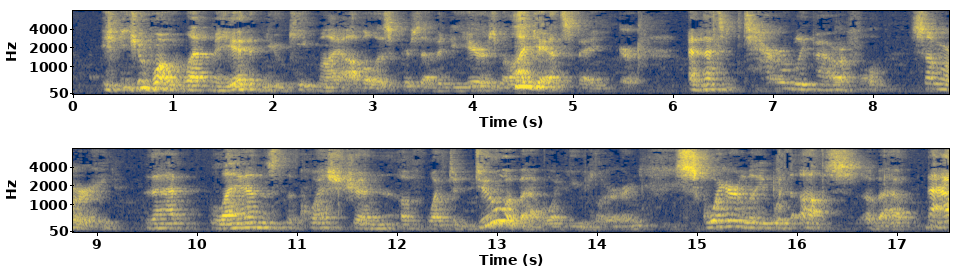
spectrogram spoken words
you won't let me in, you keep my obelisk for 70 years, but I can't stay here. And that's a terribly powerful summary that lands the question of what to do about what you've learned squarely with us about now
